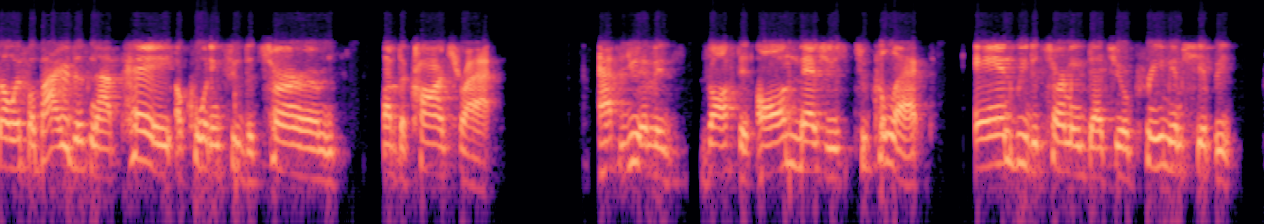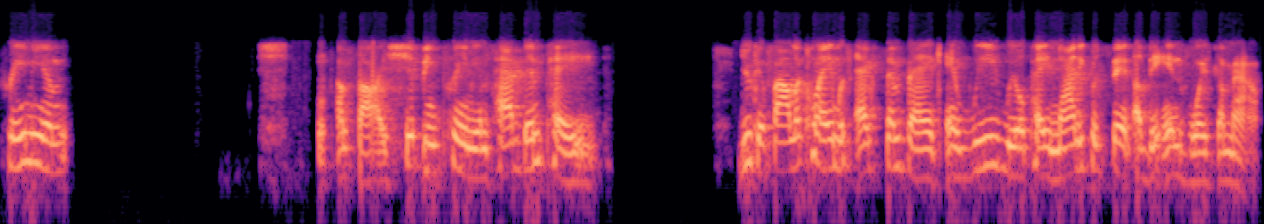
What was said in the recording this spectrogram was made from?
So if a buyer does not pay according to the terms of the contract, after you have exhausted all measures to collect, and we determine that your premium shipping premium I'm sorry, shipping premiums have been paid. You can file a claim with Exim Bank and we will pay 90% of the invoice amount.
